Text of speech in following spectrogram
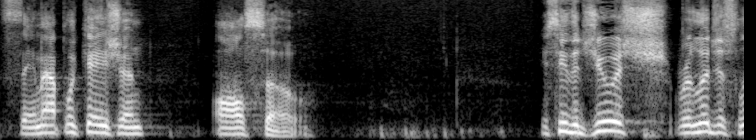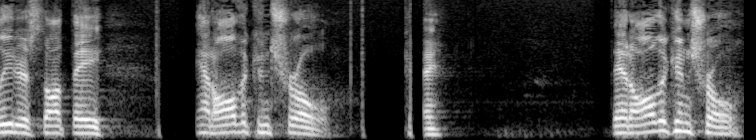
same application, also. You see, the Jewish religious leaders thought they had all the control. Okay? They had all the control.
